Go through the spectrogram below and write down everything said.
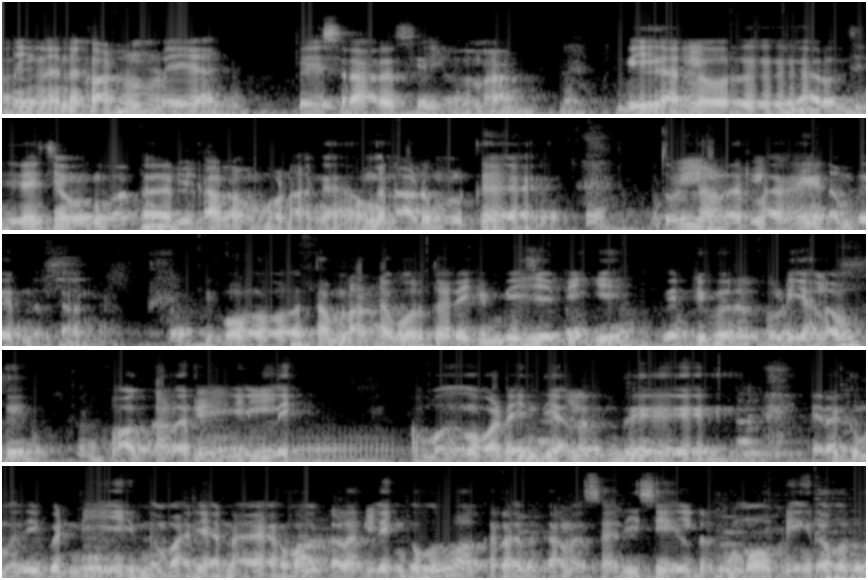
பார்த்தீங்கன்னா இந்த கார்ட்டூனுடைய பேசுகிற அரசியல்னா பீகாரில் ஒரு அறுபத்தஞ்சி லட்சம் வாக்காளர்கள் காலம் போனாங்க. அவங்க நாடு முழுக்க தொழிலாளர்களாக இடம்பெயர்ந்திருக்காங்க இப்போது தமிழ்நாட்டை பொறுத்த வரைக்கும் பிஜேபிக்கு வெற்றி பெறக்கூடிய அளவுக்கு வாக்காளர்கள் இல்லை. அப்போ வட இந்தியாவிலேருந்து இறக்குமதி பண்ணி இந்த மாதிரியான வாக்காளர்களை இங்கே உருவாக்குறதுக்கான சதி செயல் இருக்குமோ அப்படிங்கிற ஒரு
